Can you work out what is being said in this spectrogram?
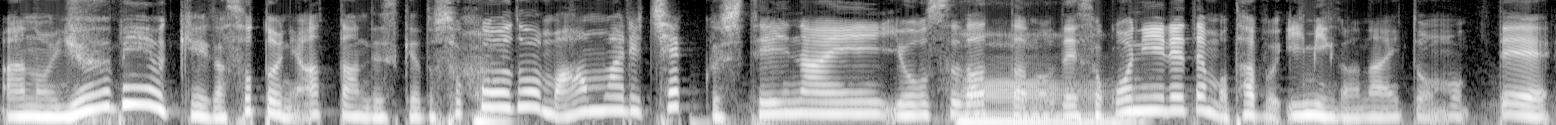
あの郵便受けが外にあったんですけどそこをどうもあんまりチェックしていない様子だったので、あー。そこに入れても多分意味がないと思って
